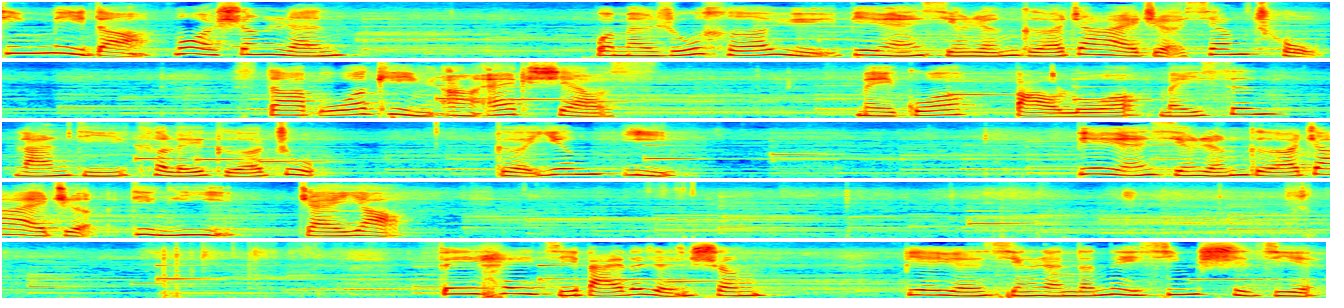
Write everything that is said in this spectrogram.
亲密的陌生人，我们如何与边缘型人格障碍者相处？Stop walking on eggshells。美国保罗·梅森、兰迪·克雷格著，葛英译。边缘型人格障碍者定义摘要。非黑即白的人生，边缘行人的内心世界。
